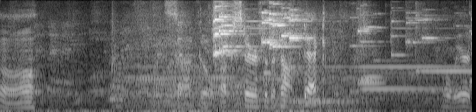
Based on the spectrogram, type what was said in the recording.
Oh. Let's uh, go upstairs to the top deck. Oh, weird.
